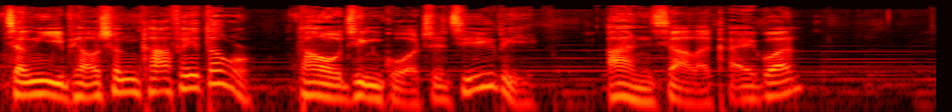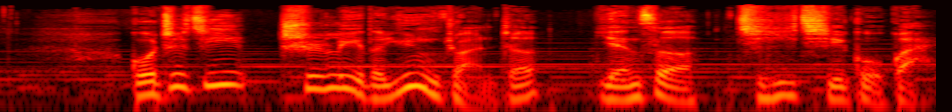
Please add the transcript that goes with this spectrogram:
将一瓢生咖啡豆倒进果汁机里，按下了开关。果汁机吃力的运转着，颜色极其古怪。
